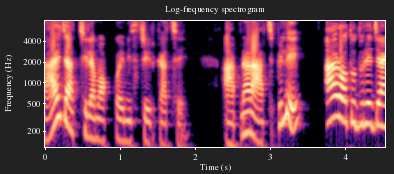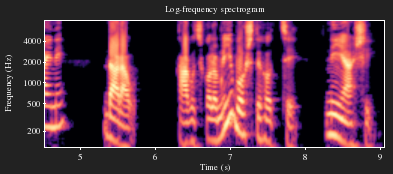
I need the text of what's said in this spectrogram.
তাই যাচ্ছিলাম অক্ষয় মিস্ত্রির কাছে। আপনার আজ পেলে আর অত দূরে যায়নি। দাঁড়াও কাগজ কলম নিয়ে বসতে হচ্ছে। নিয়ে আসি।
